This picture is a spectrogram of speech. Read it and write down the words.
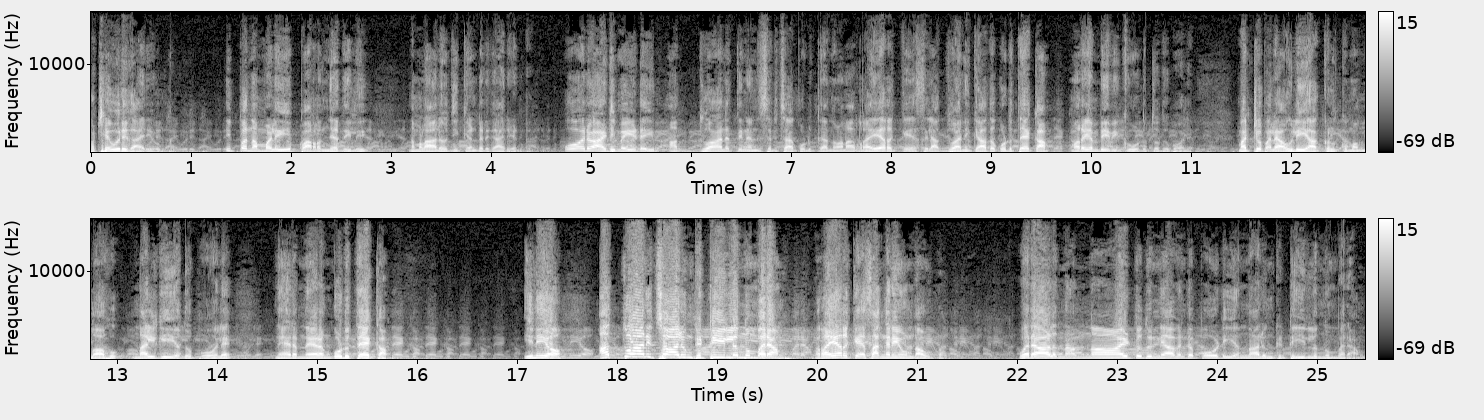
പക്ഷെ ഒരു കാര്യമുണ്ട്. ഇപ്പൊ നമ്മൾ ഈ പറഞ്ഞതിൽ നമ്മൾ ആലോചിക്കേണ്ട ഒരു കാര്യമുണ്ട്. ഓരോ അടിമയുടെയും അധ്വാനത്തിനനുസരിച്ചാ കൊടുക്കുക എന്ന് പറഞ്ഞാൽ റയർ കേസിൽ അധ്വാനിക്കാതെ കൊടുത്തേക്കാം. മറിയം ബീവിക്ക് കൊടുത്തതുപോലെ. മറ്റു പല ഔലിയാക്കൾക്കും അള്ളാഹു നൽകിയതുപോലെ നേരം നേരം കൊടുത്തേക്കാം. ഇനിയോ അധ്വാനിച്ചാലും കിട്ടിയില്ലെന്നും വരാം. റയർ കേസ് അങ്ങനെയും ഉണ്ടാവും. ഒരാൾ നന്നായിട്ട് ദുന്യാവിന്റെ പോടി എന്നാലും കിട്ടിയില്ലെന്നും വരാം.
